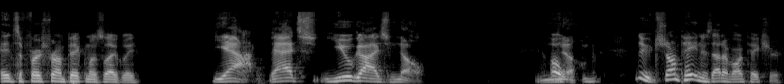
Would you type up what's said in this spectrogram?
It's a first round pick, most likely. Yeah, that's you guys know. Oh, no, dude, Sean Payton is out of our picture.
